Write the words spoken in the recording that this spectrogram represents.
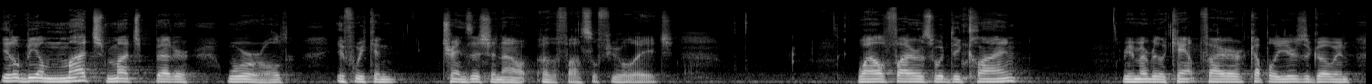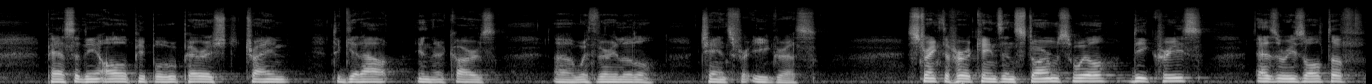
It'll be a much, much better world if we can transition out of the fossil fuel age. Wildfires would decline. Remember the Camp Fire a couple of years ago in Pasadena? All the people who perished trying to get out in their cars uh, with very little chance for egress. Strength of hurricanes and storms will decrease as a result of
